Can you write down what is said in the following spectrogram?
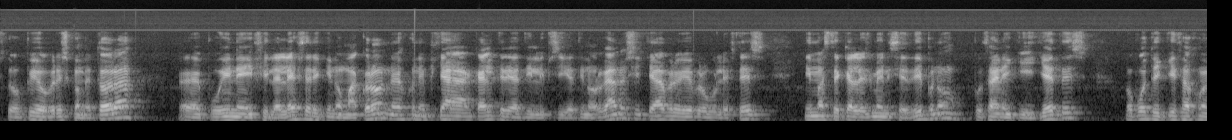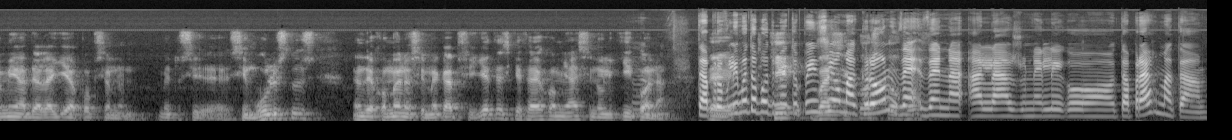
στο οποίο βρίσκομαι τώρα, ε, που είναι οι φιλελεύθεροι και οι Μακρόν, έχουν πια καλύτερη αντίληψη για την οργάνωση και αύριο οι ευρωβουλευτές είμαστε καλεσμένοι σε δείπνο, που θα είναι και οι ηγέτες, οπότε εκεί θα έχουμε μια ανταλλαγή απόψεων με τους ε, συμβούλους τους, ενδεχομένως και με κάποιους ηγέτες και θα έχω μια συνολική εικόνα. Τα προβλήματα που αντιμετωπίζει ο Μακρόν δεν, δεν αλλάζουν λίγο τα πράγματα;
